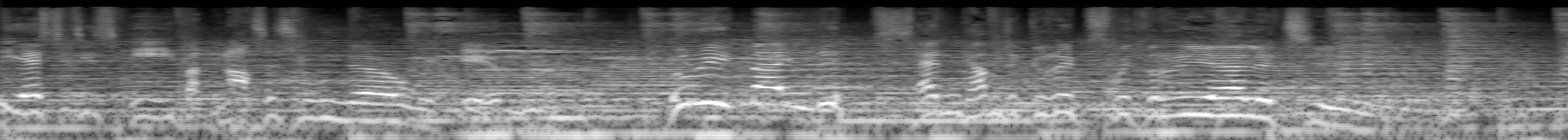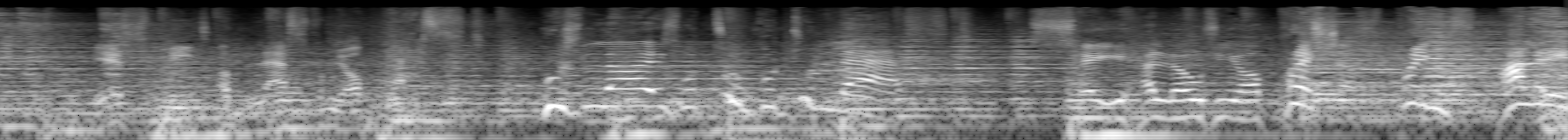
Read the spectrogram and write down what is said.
yes, it is he, but not as you know him. Read my lips and come to grips with reality. Yes, meet a blast from your past, whose lies were too good to last. Say hello to your precious Prince Ali!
